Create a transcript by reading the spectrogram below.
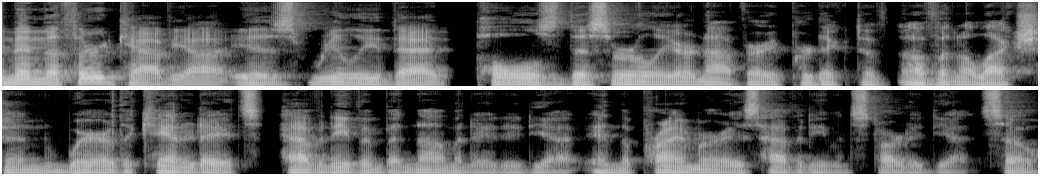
And then the third caveat is really that polls this early are not very predictive of an election where the candidates haven't even been nominated yet and the primaries haven't even started yet. So,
